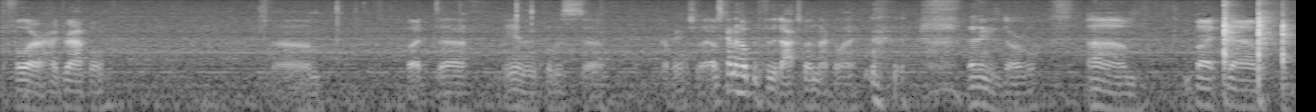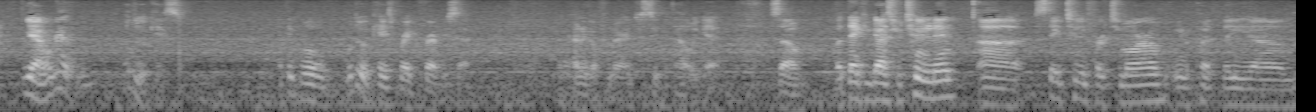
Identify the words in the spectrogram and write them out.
the full art Hydrapple. Um, but, uh, yeah, then we pull this, uh. I was kind of hoping for the Darkspun, not gonna lie. that thing is adorable. Um, but um, yeah, we're gonna we'll do a case. I think we'll we'll do a case break for every set. We'll kind of go from there and just see what the hell we get. So, but thank you guys for tuning in. Uh, stay tuned for tomorrow. I'm gonna put the um,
